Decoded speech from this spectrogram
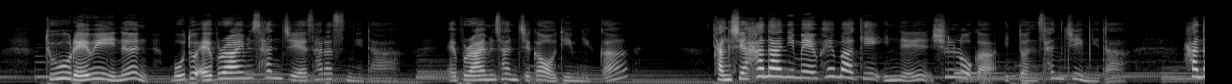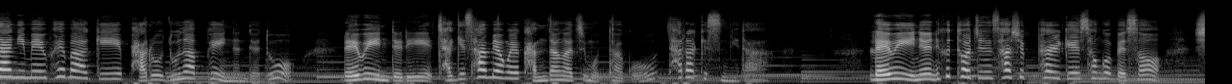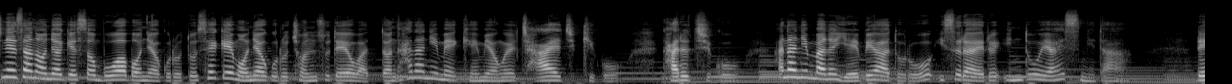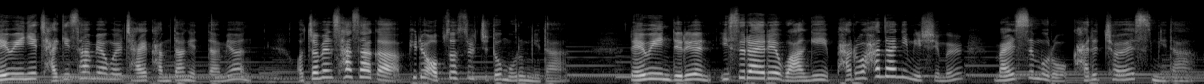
두 레위인은 모두 에브라임 산지에 살았습니다. 에브라임 산지가 어디입니까? 당시 하나님의 회막이 있는 실로가 있던 산지입니다. 하나님의 회막이 바로 눈앞에 있는데도 레위인들이 자기 사명을 감당하지 못하고 타락했습니다. 레위인은 흩어진 48개 성읍에서 시내산 언약에서 모압 언약으로 또 세겜 언약으로 전수되어 왔던 하나님의 계명을 잘 지키고 가르치고 하나님만을 예배하도록 이스라엘을 인도해야 했습니다. 레위인이 자기 사명을 잘 감당했다면 어쩌면 사사가 필요 없었을지도 모릅니다. 레위인들은 이스라엘의 왕이 바로 하나님이심을 말씀으로 가르쳐야 했습니다.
